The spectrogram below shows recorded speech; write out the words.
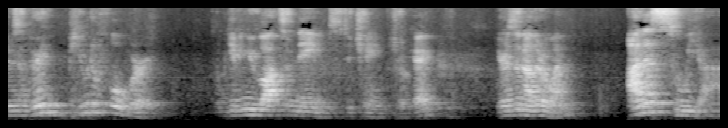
there's a very beautiful word. I'm giving you lots of names to change, okay? Here's another one Anasuya.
